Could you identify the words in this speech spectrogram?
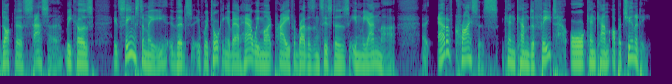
Dr. Sasa because it seems to me that if we're talking about how we might pray for brothers and sisters in Myanmar, uh, out of crisis can come defeat or can come opportunity.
